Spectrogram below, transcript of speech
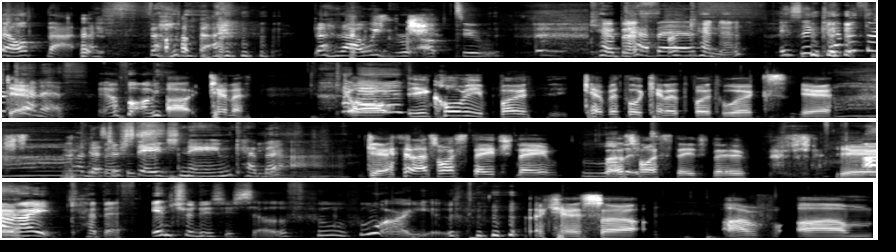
Felt that I felt that that's how we grew up to. Kebbeth, or Kenneth. Is it Kenneth or Yeah. Kenneth? Yeah, for me. Uh, Kenneth. Oh, you call me both. Kenneth or Kenneth both works. Yeah. Ah, that's your Kebbeth is- stage name, Kenneth. yeah. Yeah, that's my stage name. Love that's it. my stage name. Yeah. All right, Kebbeth, introduce yourself. Who who are you? Okay, so I'm um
